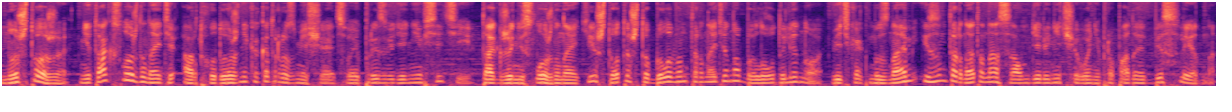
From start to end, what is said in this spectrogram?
Ну что же, не так сложно найти арт-художника, который размещает свои произведения в сети. Также несложно найти что-то, что было в интернете, но было удалено. Ведь, как мы знаем, из интернета на самом деле ничего не пропадает бесследно.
